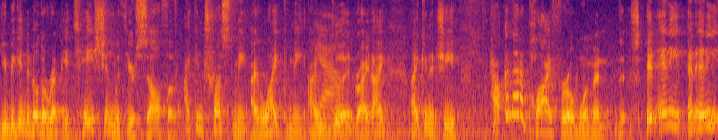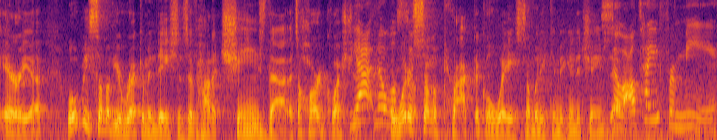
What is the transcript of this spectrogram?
you begin to build a reputation with yourself of I can trust me, I like me, I'm Yeah. good, right? I, I can achieve. How can that apply for a woman in any in any area? What would be some of your recommendations of how to change that? That's a hard question. Yeah, no, But well, what are some practical ways somebody can begin to change So that? So I'll tell you for me,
